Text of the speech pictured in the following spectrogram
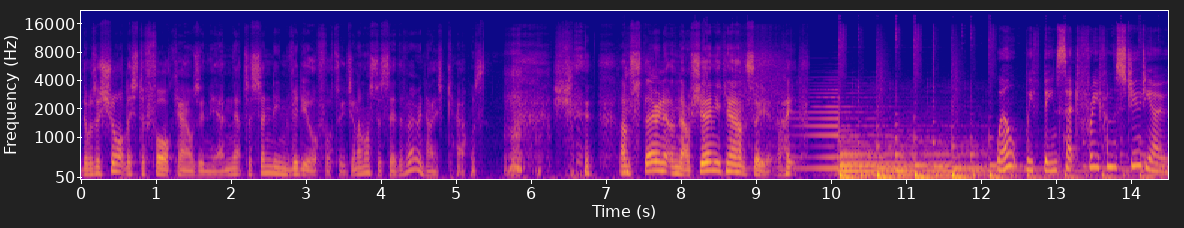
There was a short list of four cows in the end. They had to send in video footage, and I must have said they're very nice cows. I'm staring at them now. Shame you can't see it, right? Well, we've been set free from the studio.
